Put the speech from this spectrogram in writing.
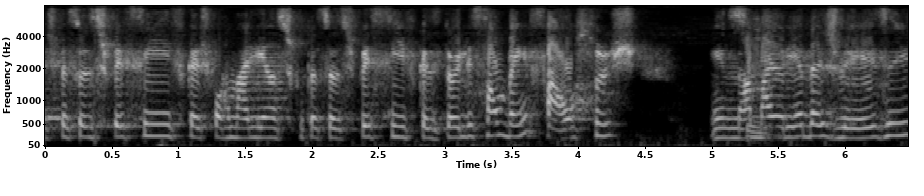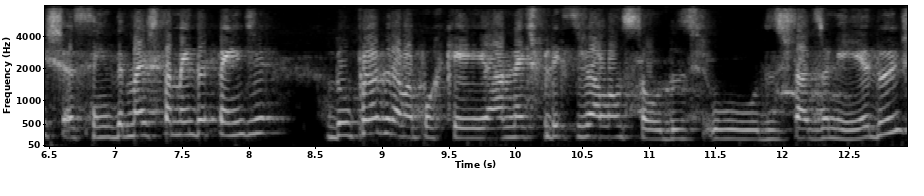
as pessoas específicas, formar alianças com pessoas específicas. Então, eles são bem falsos, e na Sim. maioria das vezes, assim, mas também depende do programa, porque a Netflix já lançou dos, o dos Estados Unidos,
